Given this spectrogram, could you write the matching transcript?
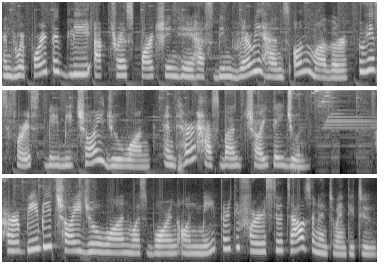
And reportedly, actress Park Shin-hye has been very hands-on mother to his first baby Choi Joo-won and her husband Choi Tae-joon. Her baby Choi Joo-won was born on May 31, 2022.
